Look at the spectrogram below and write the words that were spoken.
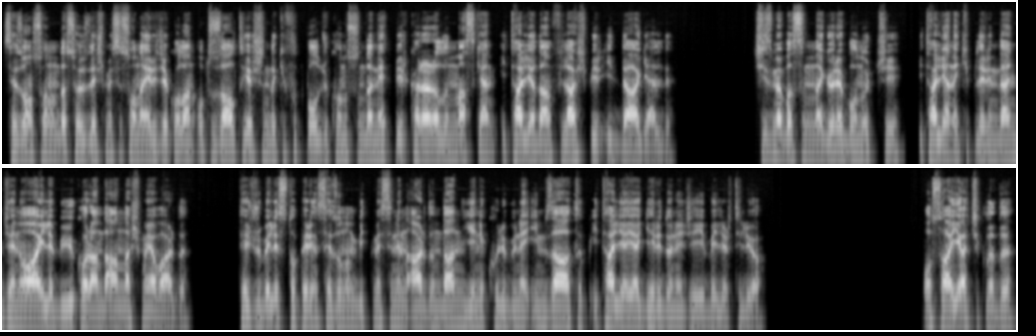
Sezon sonunda sözleşmesi sona erecek olan 36 yaşındaki futbolcu konusunda net bir karar alınmazken İtalya'dan flash bir iddia geldi. Çizme basınına göre Bonucci, İtalyan ekiplerinden Genoa ile büyük oranda anlaşmaya vardı. Tecrübeli stoperin sezonun bitmesinin ardından yeni kulübüne imza atıp İtalya'ya geri döneceği belirtiliyor. Osayi açıkladı,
